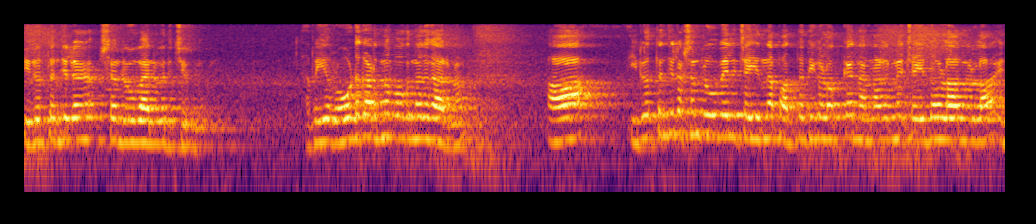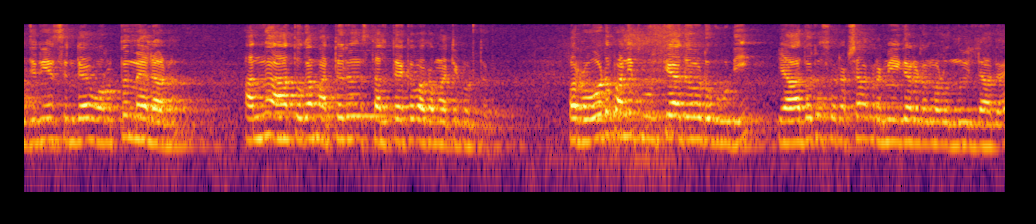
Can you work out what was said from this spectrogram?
ഇരുപത്തഞ്ച് ലക്ഷം രൂപ അനുവദിച്ചിരുന്നു. അപ്പോൾ ഈ റോഡ് കടന്നു പോകുന്നത് കാരണം ആ ഇരുപത്തഞ്ച് ലക്ഷം രൂപയിൽ ചെയ്യുന്ന പദ്ധതികളൊക്കെ ഞങ്ങൾ തന്നെ ചെയ്തോളാം എന്നുള്ള എൻജിനീയേഴ്സിന്റെ ഉറപ്പിന്മേലാണ് അന്ന് ആ തുക മറ്റൊരു സ്ഥലത്തേക്ക് വകമാറ്റി കൊടുത്തത്. അപ്പോൾ റോഡ് പണി പൂർത്തിയായതോടുകൂടി യാതൊരു സുരക്ഷാ ക്രമീകരണങ്ങളൊന്നും ഇല്ലാതെ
